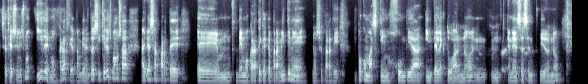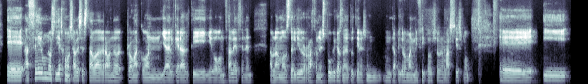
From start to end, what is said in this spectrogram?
secesionismo y democracia también. Entonces, si quieres, vamos a, ir a esa parte em, democrática que para mí tiene, no sé, para ti, un poco más enjundia intelectual, ¿no? En, ese sentido, ¿no? Eh, hace unos días, como sabes, estaba grabando programa con Yael Keralti y Diego González, en el, hablamos del libro Razones Públicas, donde tú tienes un, capítulo magnífico sobre marxismo. Eh, y,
